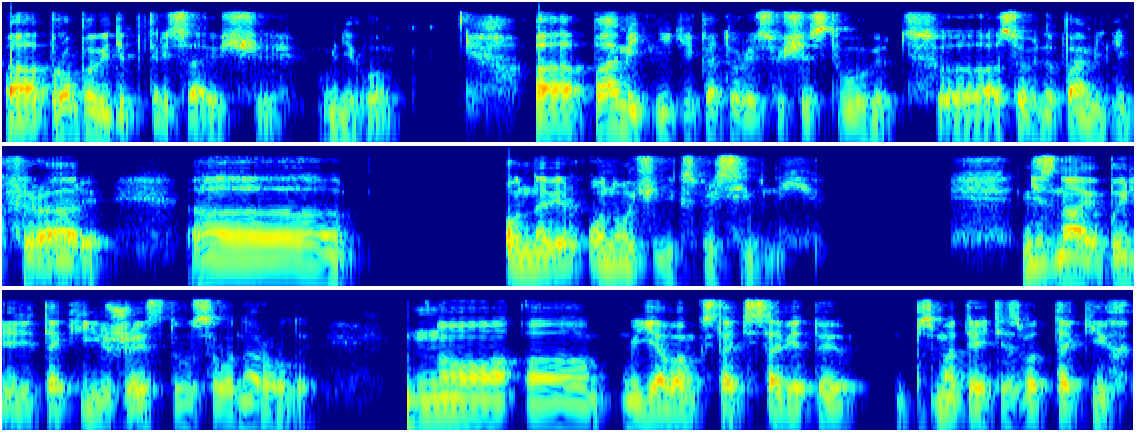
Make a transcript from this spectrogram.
Э, проповеди потрясающие у него. А памятники, которые существуют, э, особенно памятник Феррари, он, наверное, он очень экспрессивный. Не знаю, были ли такие жесты у Савонаролы – но э, я вам, кстати, советую посмотреть из вот таких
